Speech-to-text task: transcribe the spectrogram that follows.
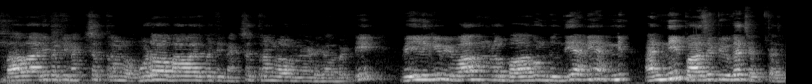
భావాధిపతి నక్షత్రంలో మూడవ భావాధిపతి నక్షత్రంలో ఉన్నాడు కాబట్టి వీళ్ళకి వివాహంలో బాగుంటుంది అని అన్ని అన్ని పాజిటివ్గా చెప్తారు.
